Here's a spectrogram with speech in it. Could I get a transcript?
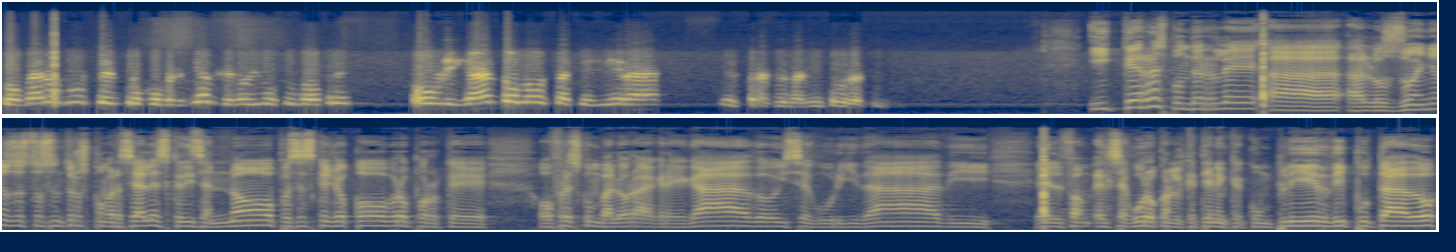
tomaron un centro comercial, que no digo su nombre, obligándolos a que diera estacionamiento gratuito. ¿Y qué responderle a, los dueños de estos centros comerciales que dicen, no, pues es que yo cobro porque ofrezco un valor agregado y seguridad y el, el seguro con el que tienen que cumplir, diputado,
